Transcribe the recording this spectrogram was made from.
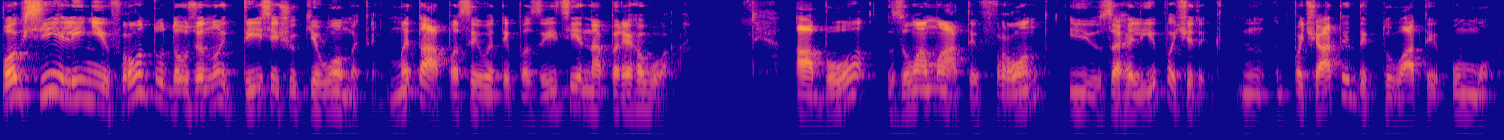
по всій лінії фронту довжиною тисячу кілометрів. Мета посилити позиції на переговорах. Або зламати фронт і взагалі почати, диктувати умови.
